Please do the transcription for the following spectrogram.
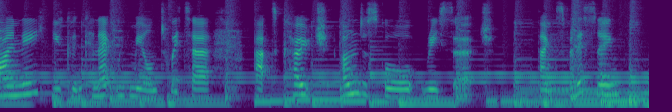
Finally, you can connect with me on Twitter at coach underscore research. Thanks for listening.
